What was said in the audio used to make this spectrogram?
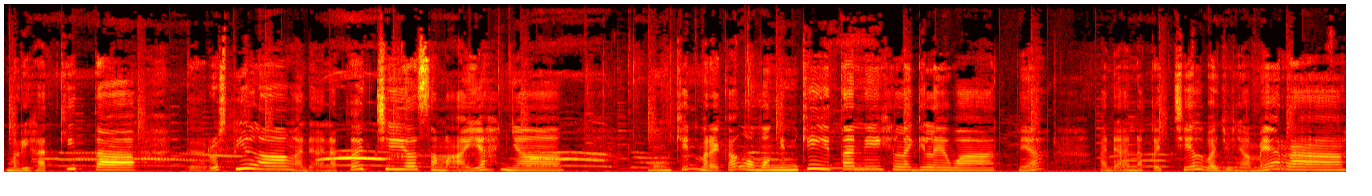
melihat kita, terus bilang ada anak kecil sama ayahnya. Mungkin mereka ngomongin kita nih lagi lewat ya. Ada anak kecil bajunya merah,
